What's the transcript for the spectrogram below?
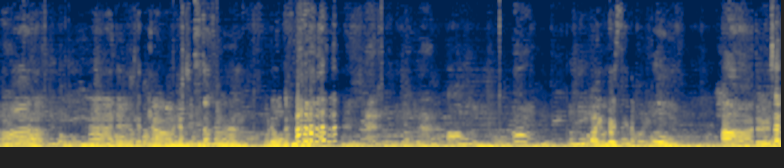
아, 하나, 둘, 셋. 아, 역시 부전승은 어려웠다. 아, 아, 이거 결승이다, 거의. 어. 하나 둘 셋.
